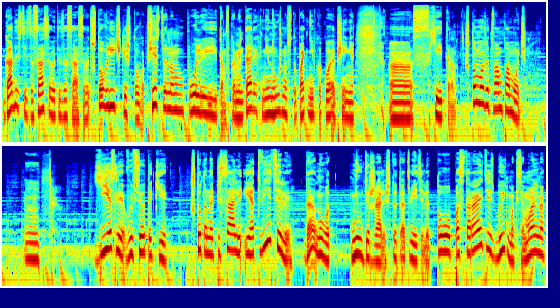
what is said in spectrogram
гадости засасывает и засасывает. Что в личке, что в общественном поле и там в комментариях не нужно вступать ни в какое общение э, с хейтером. Что может вам помочь? Если вы все-таки что-то написали и ответили, да, ну вот не удержались, что-то ответили, то постарайтесь быть максимально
